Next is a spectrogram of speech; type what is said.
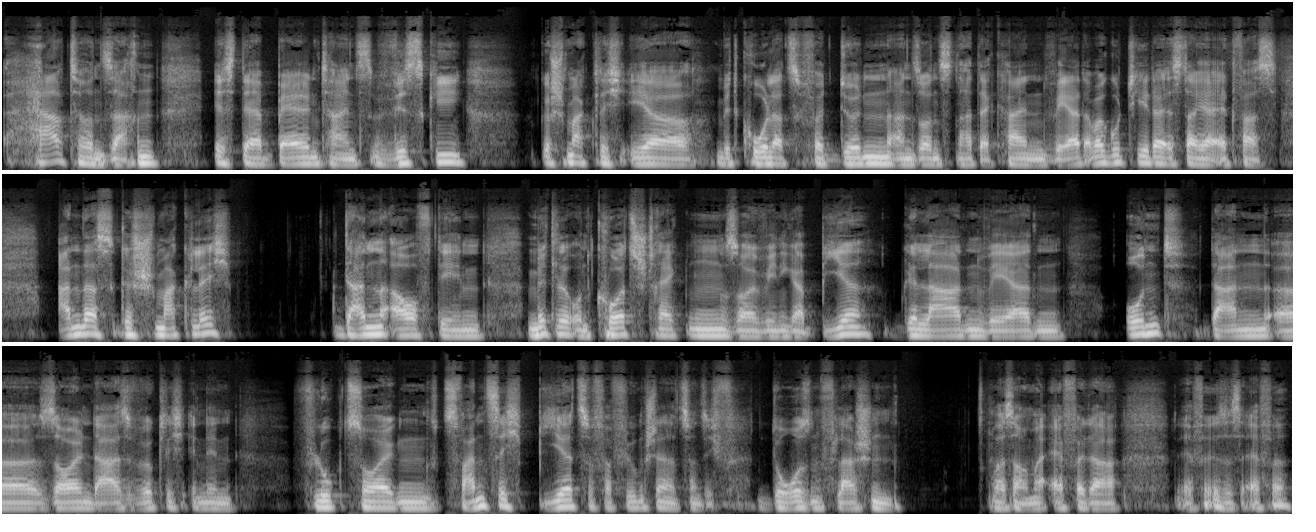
härteren Sachen, ist der Ballantines Whisky. Geschmacklich eher mit Cola zu verdünnen. Ansonsten hat er keinen Wert. Aber gut, jeder ist da ja etwas anders geschmacklich. Dann auf den Mittel- und Kurzstrecken soll weniger Bier geladen werden und dann äh, sollen da also wirklich in den Flugzeugen 20 Bier zur Verfügung stellen, 20 also Dosenflaschen, was auch immer, Effe da, Effe ist es Effe?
